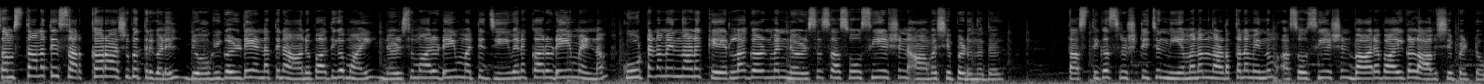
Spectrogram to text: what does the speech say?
സംസ്ഥാനത്തെ സർക്കാർ ആശുപത്രികളിൽ രോഗികളുടെ എണ്ണത്തിന് ആനുപാതികമായി നഴ്സുമാരുടെയും മറ്റ് ജീവനക്കാരുടെയും എണ്ണം കൂട്ടണമെന്നാണ് കേരള ഗവൺമെന്റ് നഴ്സസ് അസോസിയേഷൻ ആവശ്യപ്പെടുന്നത്. തസ്തിക സൃഷ്ടിച്ച് നിയമനം നടത്തണമെന്നും അസോസിയേഷൻ ഭാരവാഹികൾ ആവശ്യപ്പെട്ടു.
